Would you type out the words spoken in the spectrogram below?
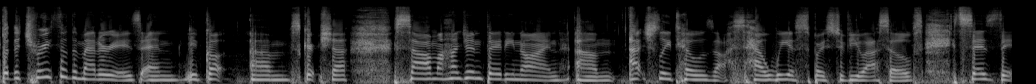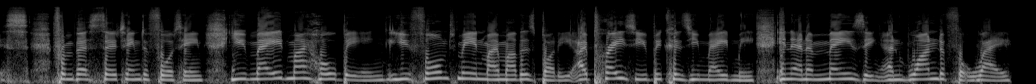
but the truth of the matter is, and we've got um, scripture, Psalm 139 um, actually tells us how we are supposed to view ourselves. It says this from verse 13 to 14 You made my whole being, you formed me in my mother's body. I praise you because you made me in an amazing and wonderful way.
